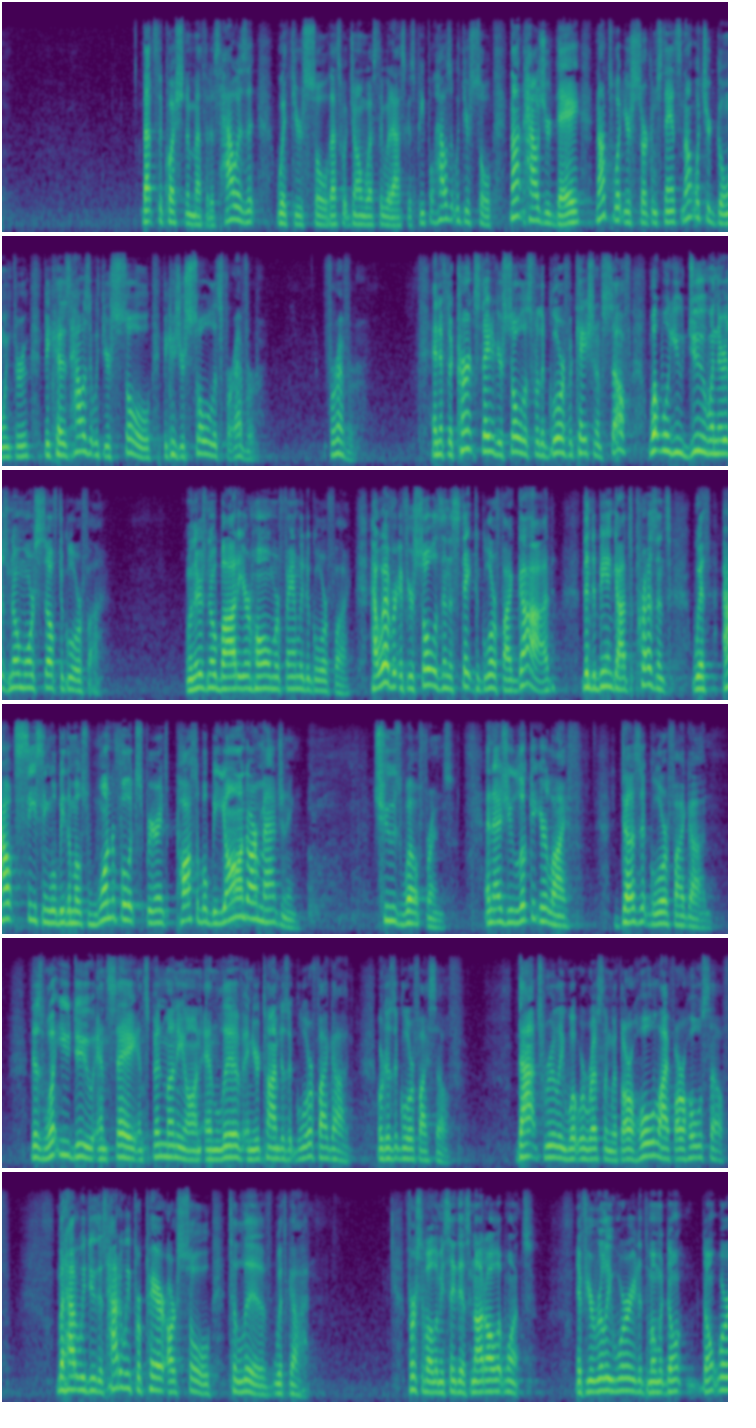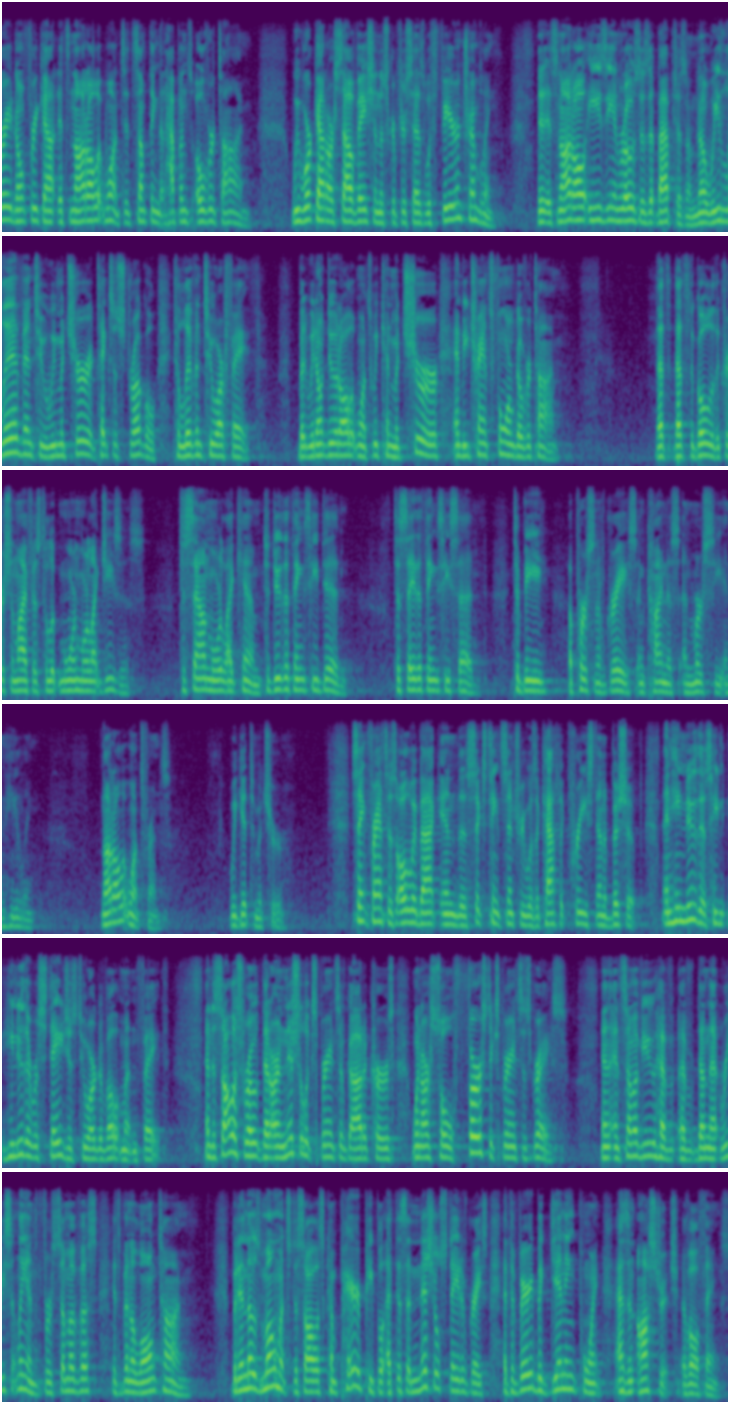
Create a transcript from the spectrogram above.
That's the question of Methodist. How is it with your soul? That's what John Wesley would ask his people. How is it with your soul? Not how's your day, not what your circumstance, not what you're going through, because how is it with your soul? Because your soul is forever. Forever. And if the current state of your soul is for the glorification of self, what will you do when there is no more self to glorify? When there's no body or home or family to glorify? However, if your soul is in a state to glorify God, then to be in God's presence without ceasing will be the most wonderful experience possible beyond our imagining. Choose well, friends. And as you look at your life, does it glorify God? Does what you do and say and spend money on and live and your time, does it glorify God or does it glorify self? That's really what we're wrestling with our whole life, our whole self. But how do we do this? How do we prepare our soul to live with God? First of all, let me say this not all at once. If you're really worried at the moment, don't, don't worry, don't freak out. It's not all at once, it's something that happens over time. We work out our salvation, the scripture says, with fear and trembling. It's not all easy and roses at baptism. No, we live into, we mature. It takes a struggle to live into our faith. But we don't do it all at once. We can mature and be transformed over time. That's, that's the goal of the Christian life is to look more and more like Jesus, to sound more like him, to do the things he did, to say the things he said, to be a person of grace and kindness and mercy and healing. Not all at once, friends. We get to mature. St. Francis, all the way back in the 16th century, was a Catholic priest and a bishop. And he knew this. He, he knew there were stages to our development in faith. And De Sales wrote that our initial experience of God occurs when our soul first experiences grace. And, and some of you have, have done that recently, and for some of us, it's been a long time. But in those moments, De Sales compared people at this initial state of grace, at the very beginning point, as an ostrich of all things.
